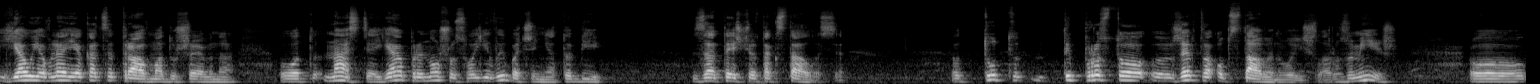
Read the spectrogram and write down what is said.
Я уявляю, яка це травма душевна. От, Настя, я приношу свої вибачення тобі за те, що так сталося. От тут ти просто е, жертва обставин вийшла, розумієш? О,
